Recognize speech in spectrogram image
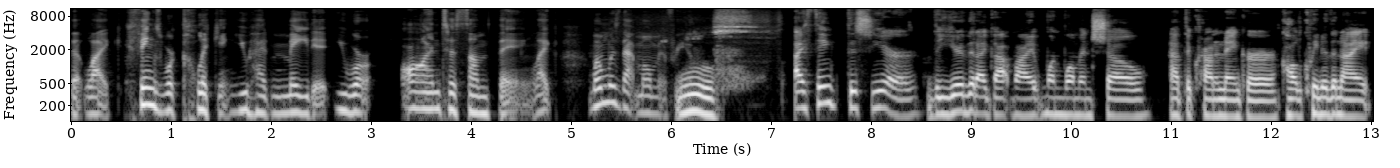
that like things were clicking? You had made it. You were on to something. Like when was that moment for you? Oof. I think this year, the year that I got my one woman show at the Crown and Anchor called Queen of the Night,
